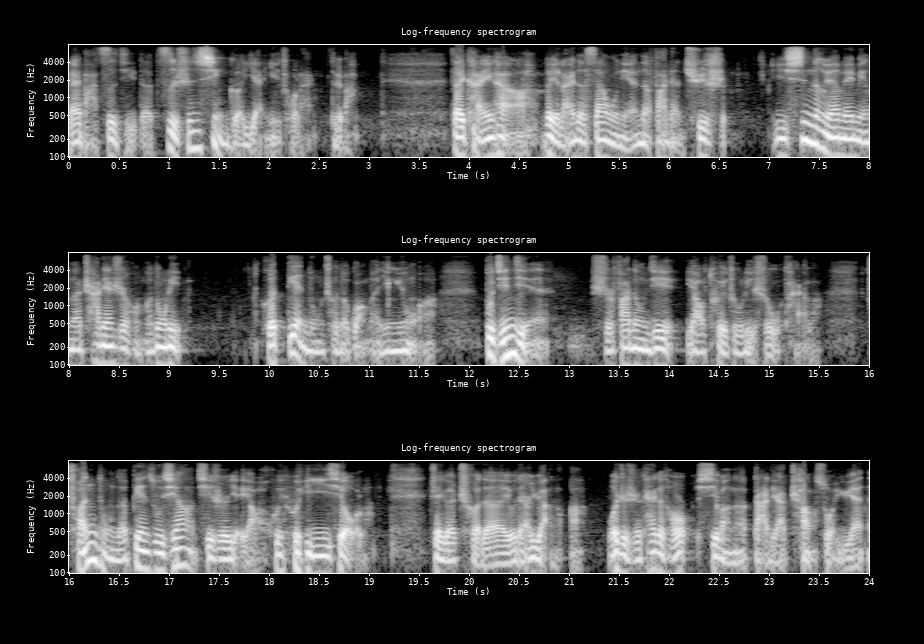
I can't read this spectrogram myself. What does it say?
来把自己的自身性格演绎出来，对吧？再看一看啊，未来的三五年的发展趋势，以新能源为名的插电式混合动力和电动车的广泛应用啊，不仅仅是发动机要退出历史舞台了。传统的变速箱其实也要挥挥衣袖了，这个扯得有点远了啊！我只是开个头，希望呢大家畅所欲言。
